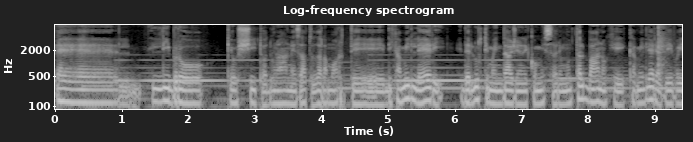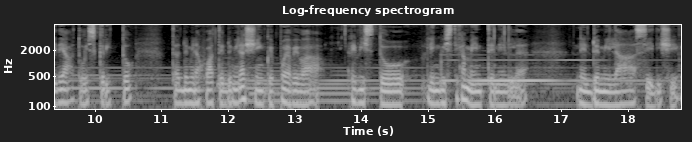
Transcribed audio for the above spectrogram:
È il libro che è uscito ad un anno esatto dalla morte di Camilleri ed è l'ultima indagine del commissario Montalbano che Camilleri aveva ideato e scritto tra il 2004 e il 2005 e poi aveva rivisto linguisticamente nel nel 2016.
